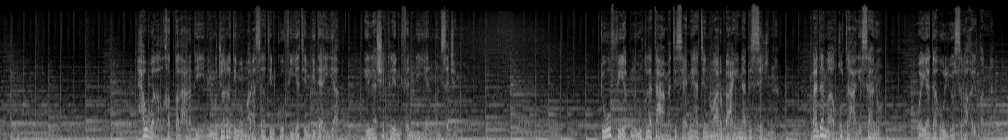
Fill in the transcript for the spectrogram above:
حول الخط العربي من مجرد ممارسات كوفية بدائية إلى شكل فني منسجم. توفي ابن مقلة عام 940 بالسجن بعدما قطع لسانه ويده اليسرى أيضاً.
